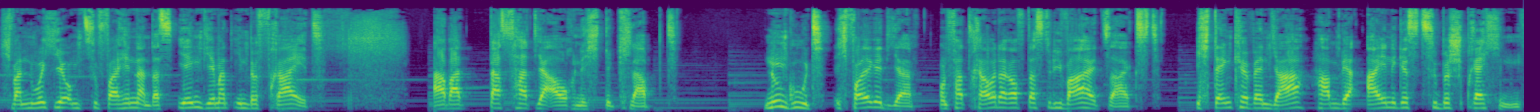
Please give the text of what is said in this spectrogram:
Ich war nur hier, um zu verhindern, dass irgendjemand ihn befreit. Aber das hat ja auch nicht geklappt. Nun gut, ich folge dir und vertraue darauf, dass du die Wahrheit sagst. Ich denke, wenn ja, haben wir einiges zu besprechen.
